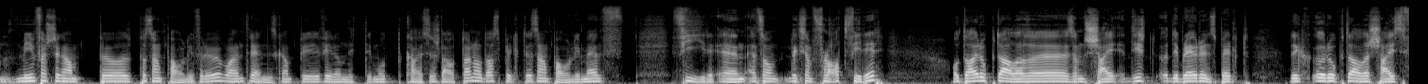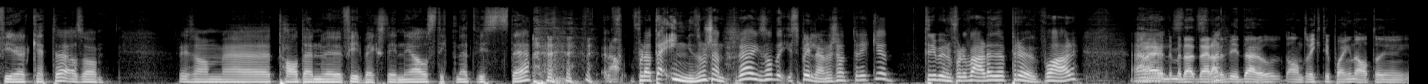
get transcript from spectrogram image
min første kamp på, på St. Pauli for øvrig var en treningskamp i 94 mot Kaiserslautern, og da spilte St. Pauli med en, fire, en, en sånn liksom flat firer. Og da ropte alle altså, liksom, Schei- de, de ble rundspilt. De ropte alle scheiss Vierkette, altså liksom eh, Ta den firbekslinja og stikk den et visst sted. For For det er ingen som skjønte det. Spillerne skjønte det ikke. Tribunefolk, hva er det de prøver på her? Nei, men der, der er det, det er jo et annet viktig poeng. Da, at eh,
